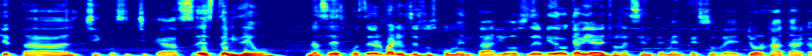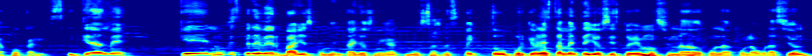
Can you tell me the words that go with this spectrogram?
¿Qué tal chicos y chicas? Este video nace después de ver varios de sus comentarios del video que había hecho recientemente sobre Georgia Dark Apocalypse y créanme que nunca esperé ver varios comentarios negativos al respecto porque honestamente yo sí estoy emocionado con la colaboración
